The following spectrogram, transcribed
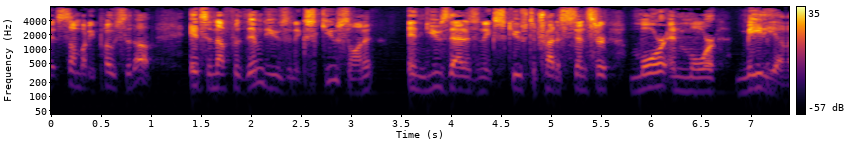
that somebody posted up. It's enough for them to use an excuse on it and use that as an excuse to try to censor more and more media.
